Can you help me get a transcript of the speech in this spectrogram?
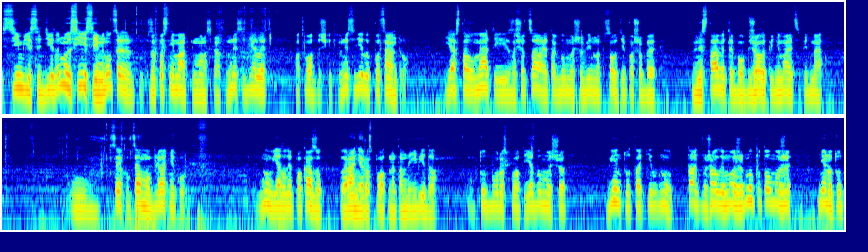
сім'ї сиділи, ну всі сім'ї, ну це запасні матки, можна сказати. Вони сиділи, от водочки такі, вони сиділи по центру. Я ставив мед і за що це, я так думаю, що він написав, типу, щоб не ставити, бо бджоли піднімаються під мед. У, цих, у цьому обльотнику, ну я туди показував ранній розплод, у мене там де є відео. Тут був розплод. Я думаю, що він тут так і ну, так бджоли може, ну потім може. Ні, ну тут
